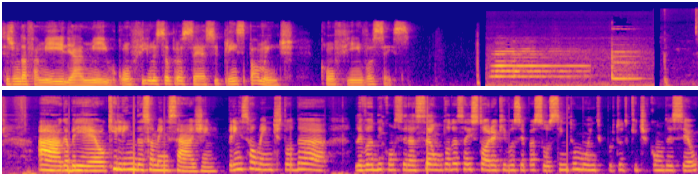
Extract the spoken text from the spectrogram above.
Sejam da família, amigo, confiem no seu processo e, principalmente, confiem em vocês. Ah, Gabriel, que linda sua mensagem. Principalmente toda levando em consideração toda essa história que você passou. Sinto muito por tudo que te aconteceu,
